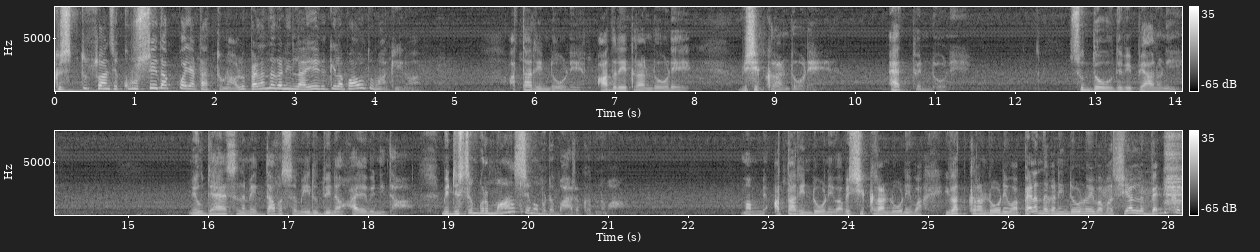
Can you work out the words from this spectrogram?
ක්‍රිස්තුස් වන්සේ කෘෂ්ෂේ දක්වා යටත් වුණාලු පැළඳගනිල්ලා ඒක කියලා පවතුමා කියනවා. අතරින්ඩ ඕනේ ආදරය කරන්න ඕනේ විශික් කරන්න ඕනේ ඇත්වෙන්ඩ ඕනේ. සුද්ද වූ දෙවි ප්‍යානනී මෙ උදෑසන මේ දවස මේරුදින හයවෙනිදා මේ ඩිස්සම්බර් මාසෙම ඔබට භාර කරනවා. මම අතරින් ඕනේවා විශි කරන්න ඕනේවා ඉවත් කරන්න ඕනේවා පැළඳ ගනින් ඕනේ ව සියල්ල වැඩිකර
